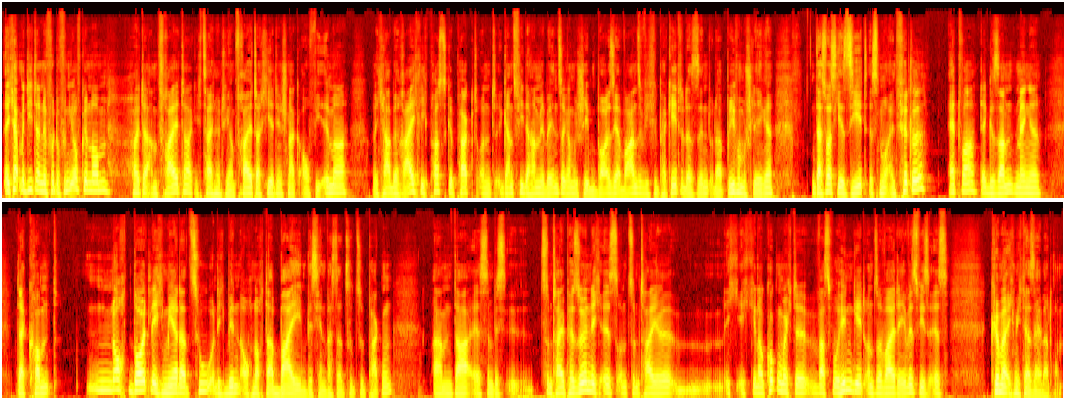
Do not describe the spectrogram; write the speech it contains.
Ich habe mit Dieter eine Fotophonie aufgenommen, heute am Freitag. Ich zeichne natürlich am Freitag hier den Schnack auf wie immer. Und ich habe reichlich Post gepackt und ganz viele haben mir bei Instagram geschrieben, boah, ist ja Wahnsinn, wie viele Pakete das sind oder Briefumschläge. Das, was ihr seht, ist nur ein Viertel etwa der Gesamtmenge. Da kommt noch deutlich mehr dazu und ich bin auch noch dabei, ein bisschen was dazu zu packen. Ähm, da es ein bisschen zum Teil persönlich ist und zum Teil ich, ich genau gucken möchte, was wohin geht und so weiter. Ihr wisst, wie es ist, kümmere ich mich da selber drum.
